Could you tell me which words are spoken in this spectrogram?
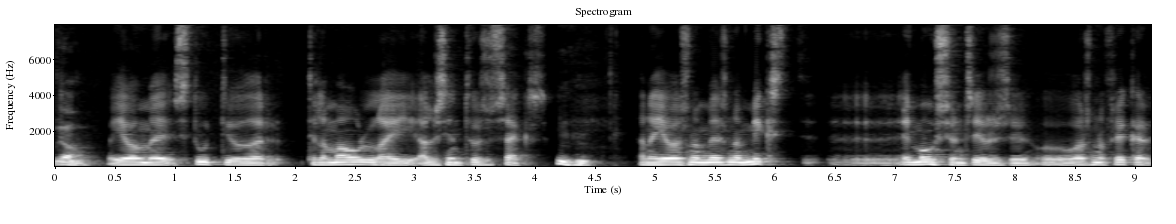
Já, og ég var með stúdíu þar til að mála í alveg síðan 2006 mhm, þannig að ég var svona með svona mixed uh, emotions yfir þessu og var svona frekar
